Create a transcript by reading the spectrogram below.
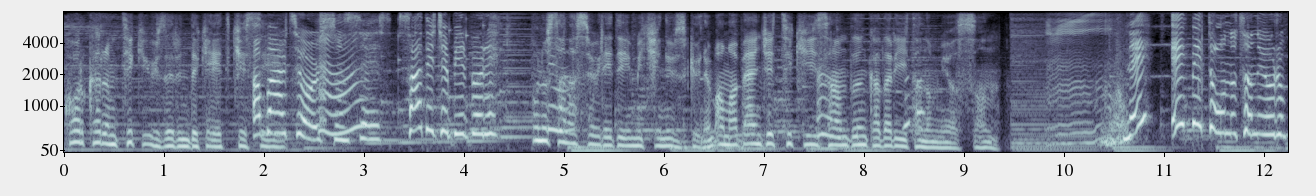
Korkarım Tiki üzerindeki etkisi. Abartıyorsun ses. Sadece bir börek. Bunu sana söylediğim için üzgünüm ama bence Tiki'yi sandığın kadar iyi tanımıyorsun. Ne? Elbette onu tanıyorum.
